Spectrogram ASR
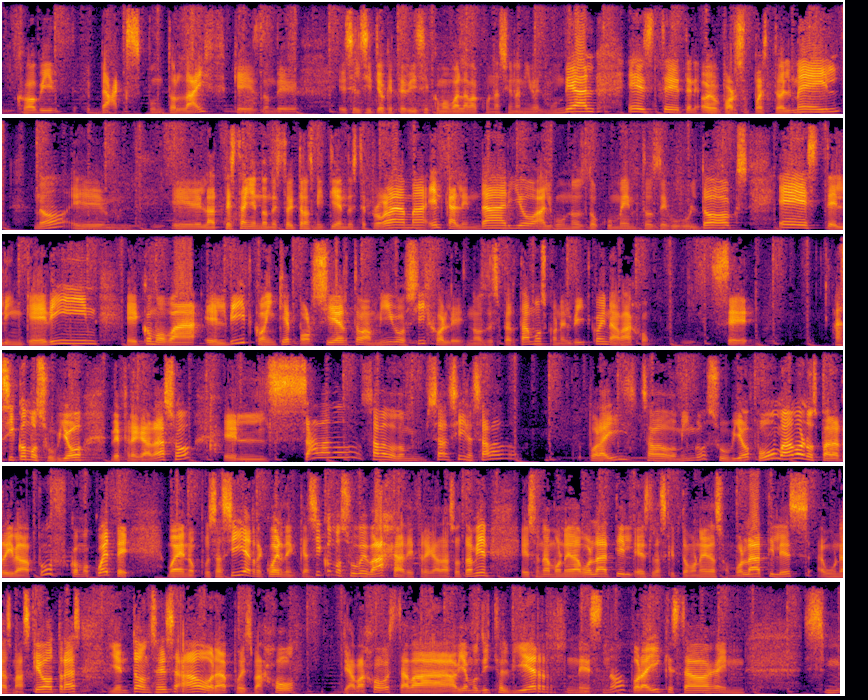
covidvax.life, que es donde es el sitio que te dice cómo va la vacunación a nivel mundial. Este, por supuesto, el mail, ¿no? Em, eh, la pestaña en donde estoy transmitiendo este programa, el calendario, algunos documentos de Google Docs, este LinkedIn, eh, cómo va el Bitcoin, que por cierto, amigos, híjole, nos despertamos con el Bitcoin abajo. Se Así como subió de fregadazo el sábado, sábado, sí, el sábado, por ahí, sábado domingo, subió, ¡pum! Vámonos para arriba, ¡puf! Como cohete. Bueno, pues así recuerden que así como sube, baja de fregadazo también. Es una moneda volátil, es las criptomonedas son volátiles, unas más que otras. Y entonces ahora, pues bajó, ya bajó, estaba, habíamos dicho el viernes, ¿no? Por ahí que estaba en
